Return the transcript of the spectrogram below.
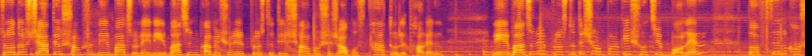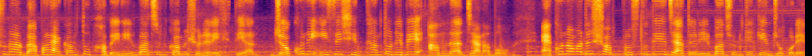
ত্রয়োদশ জাতীয় সংসদ নির্বাচনে নির্বাচন কমিশনের প্রস্তুতির সর্বশেষ অবস্থা তুলে ধরেন। নির্বাচনের প্রস্তুতি সম্পর্কে সচিব বলেন, তফসিল ঘোষণার ব্যাপার একান্তভাবে নির্বাচন কমিশনের এখতিয়ার। যখনই ইসি সিদ্ধান্ত নেবে, আমরা জানাব। এখন আমাদের সব প্রস্তুতি জাতীয় নির্বাচনকে কেন্দ্র করে।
